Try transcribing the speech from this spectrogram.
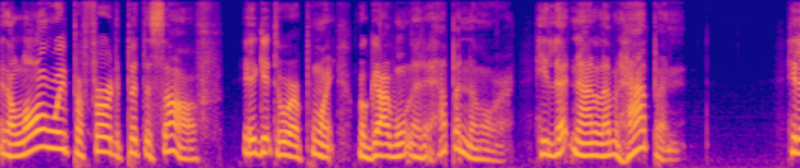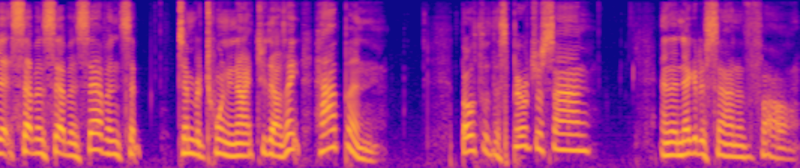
And the longer we prefer to put this off, it'll get to a point where God won't let it happen no more. He let 9 11 happen. He let 777, September 29, 2008, happen, both with the spiritual sign and the negative sign of the fall.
